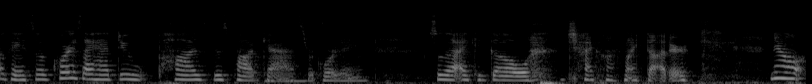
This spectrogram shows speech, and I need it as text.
Okay, so of course I had to pause this podcast recording so that I could go check on my daughter. Now,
